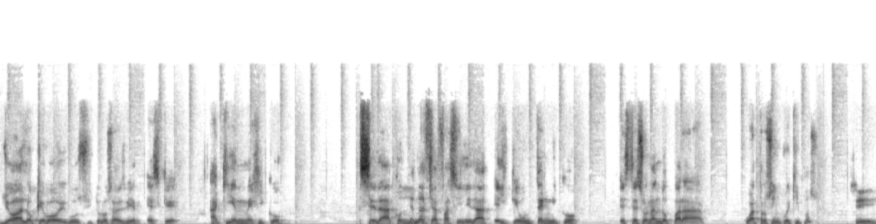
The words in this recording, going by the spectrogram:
yo a lo que voy, Gus, y tú lo sabes bien, es que aquí en México se da con mucha facilidad el que un técnico esté sonando para cuatro o cinco equipos. Sí.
